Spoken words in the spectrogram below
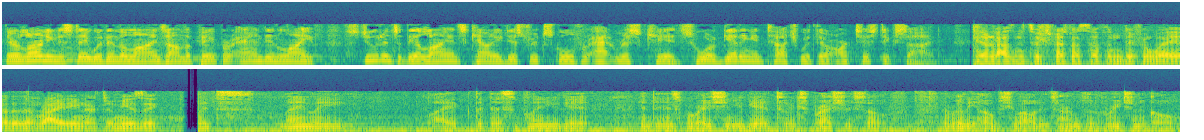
They're learning to stay within the lines on the paper and in life. Students at the Alliance County District School for At-Risk Kids who are getting in touch with their artistic side. It allows me to express myself in a different way other than writing or through music. It's mainly like the discipline you get and the inspiration you get to express yourself. It really helps you out in terms of reaching a goal.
